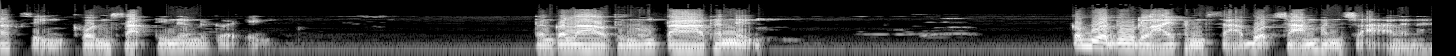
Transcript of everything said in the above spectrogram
รักสิ่งคนสัตว์ที่เนื่องด้วยตัวเอง ท่านก็เล่าถึงหลวงตาท่านหนึ่ง ก็บวชอยู่หลายพรรษาบวชสามพรรษาแล้วนะ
